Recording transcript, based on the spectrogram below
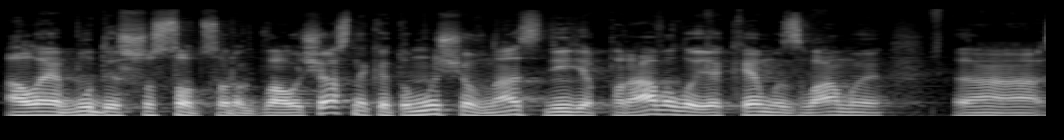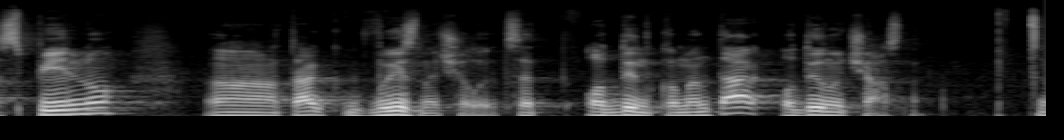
але буде 642 учасники, тому що в нас діє правило, яке ми з вами е, спільно е, так визначили. Це один коментар, один учасник. Е,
